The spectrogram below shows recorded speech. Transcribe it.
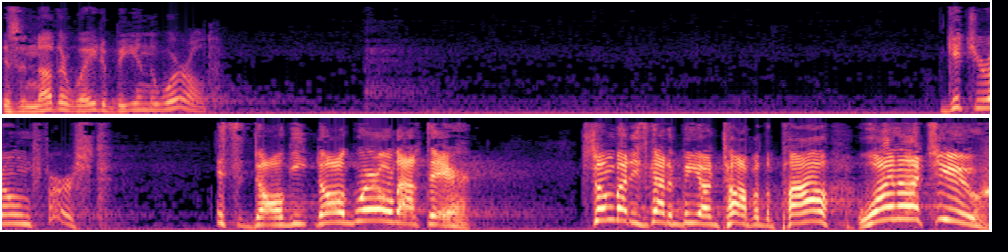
is another way to be in the world. Get your own first. It's a dog eat dog world out there. Somebody's got to be on top of the pile. Why not you?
